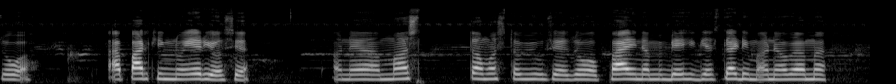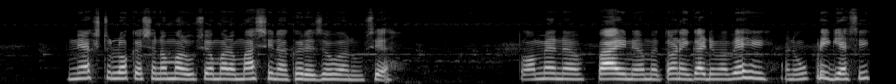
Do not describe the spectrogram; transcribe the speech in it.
જુઓ આ પાર્કિંગનો એરિયો છે. અને મસ્ત મસ્ત વ્યૂ છે. જો ભાઈને અમે બેસી ગયા ગાડીમાં અને હવે અમે નેક્સ્ટ લોકેશન અમારું છે. અમારા માસીના ઘરે જવાનું છે. તો અમે ને ભાઈને અમે ત્રણેય ગાડીમાં બેસી અને ઉપડી ગયા છીએ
